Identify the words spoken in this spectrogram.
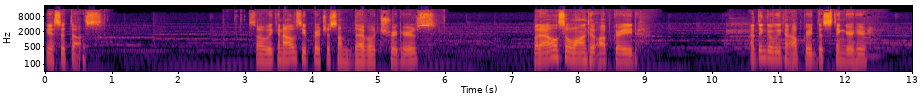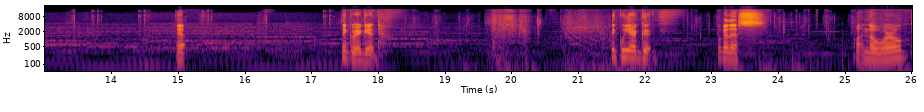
Yes, it does. So we can obviously purchase some Devil Triggers. But I also want to upgrade. I think if we can upgrade the stinger here. Think we're good. I think we are good. Look at this. What in the world?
